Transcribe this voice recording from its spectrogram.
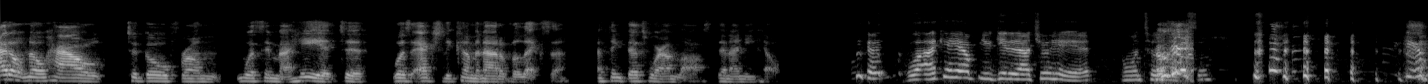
I don't know how to go from what's in my head to what's actually coming out of Alexa. I think that's where I'm lost and I need help. Okay. Well, I can help you get it out your head onto okay. Alexa. yeah.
